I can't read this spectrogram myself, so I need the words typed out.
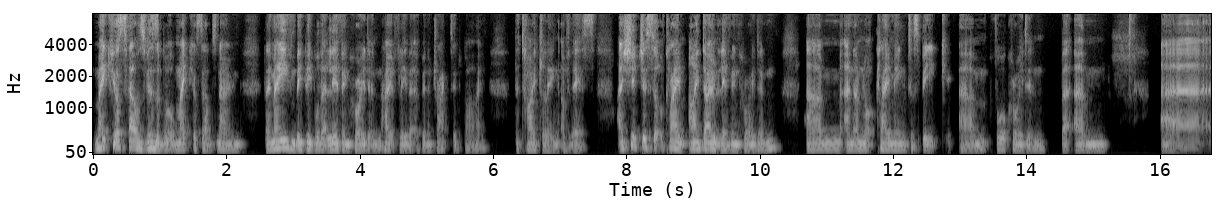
make yourselves visible, make yourselves known. There may even be people that live in Croydon, hopefully, that have been attracted by the titling of this. I should just sort of claim I don't live in Croydon um, and I'm not claiming to speak um, for Croydon, but um, uh,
